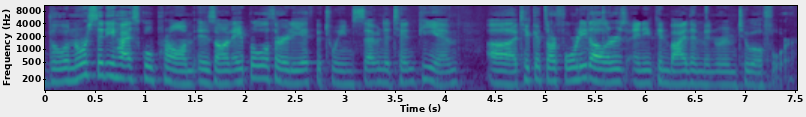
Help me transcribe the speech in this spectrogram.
The Lenoir City High School prom is on April 30th between 7 to 10 p.m. Uh, tickets are $40 and you can buy them in room 204.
